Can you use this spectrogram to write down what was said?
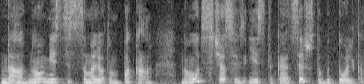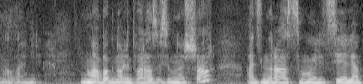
Да, но вместе с самолетом пока. Но вот сейчас есть такая цель, чтобы только на лайнере. Мы обогнули два раза земной шар. Один раз мы летели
